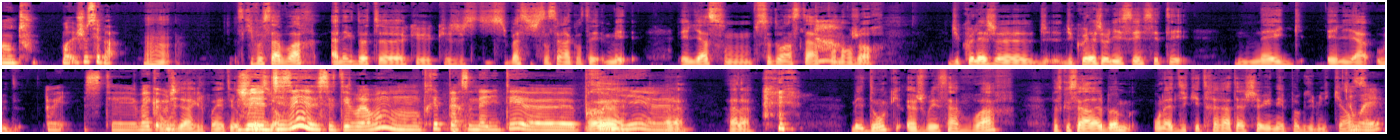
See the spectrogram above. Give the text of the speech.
un tout. Ouais, je sais pas. Hein. Ce qu'il faut savoir, anecdote euh, que, que je, je sais pas si je suis censé raconter, mais Elia, son pseudo Insta pendant genre du collège, euh, du, du collège au lycée, c'était Neig Elia Hood. Oui, c'était. bah, comme dire à quel point était je genre. disais, c'était vraiment mon trait de personnalité euh, premier. Voilà, voilà. Mais donc, je voulais savoir, parce que c'est un album, on l'a dit, qui est très rattaché à une époque 2015, Ouais.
